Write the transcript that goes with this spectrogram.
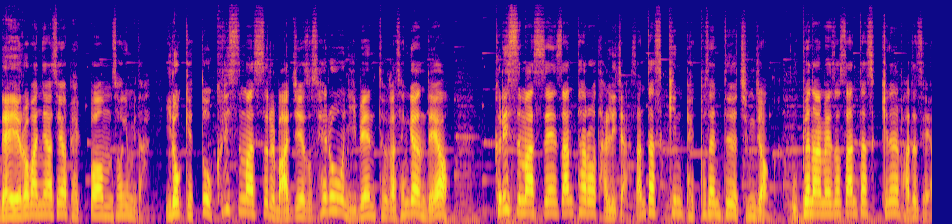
네 여러분 안녕하세요. 백범석입니다. 이렇게 또 크리스마스를 맞이해서 새로운 이벤트가 생겼는데요. 크리스마스엔 산타로 달리자. 산타 스킨 100% 증정. 우편함에서 산타 스킨을 받으세요.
